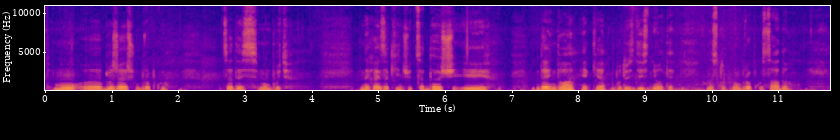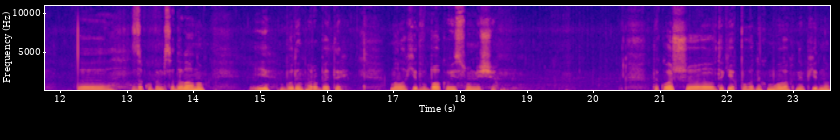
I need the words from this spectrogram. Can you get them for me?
Тому е, ближайшу обробку це десь, мабуть, нехай закінчується дощ і день-два, як я буду здійснювати наступну обробку саду. Е, Закупимося доланом і будемо робити малахіт в баковій суміші. Також е, в таких погодних умовах необхідно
